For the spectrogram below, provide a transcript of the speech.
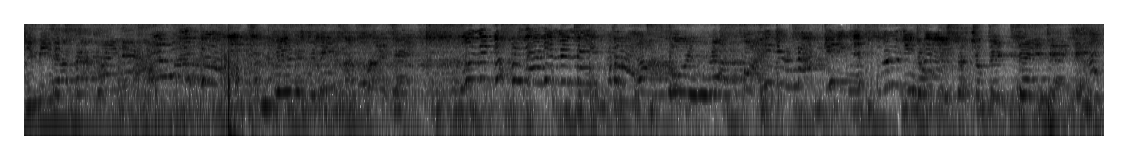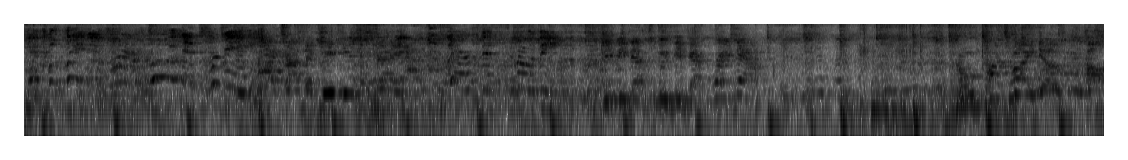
Give me that back right now! No. I got it. Give it to me as a present. Let me go for that MMA fight. Not going to that Then you're not getting this smoothie Don't be such a big baby. I can't believe you're trying to ruin it for me. My job to keep you You safe. don't deserve this smoothie. Give me that smoothie back right now. Don't touch my nose!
